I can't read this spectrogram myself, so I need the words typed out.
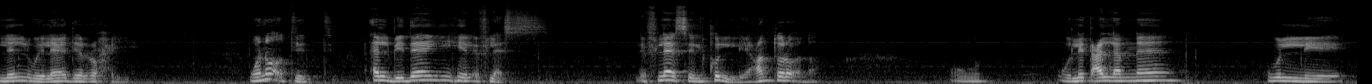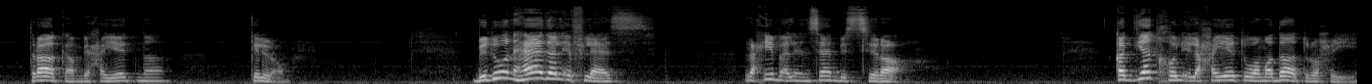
للولادة الروحية ونقطة البداية هي الإفلاس. الإفلاس الكلي عن طرقنا. واللي تعلمناه واللي تراكم بحياتنا كل العمر. بدون هذا الإفلاس رح يبقى الإنسان بالصراع. قد يدخل إلى حياته ومضات روحية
